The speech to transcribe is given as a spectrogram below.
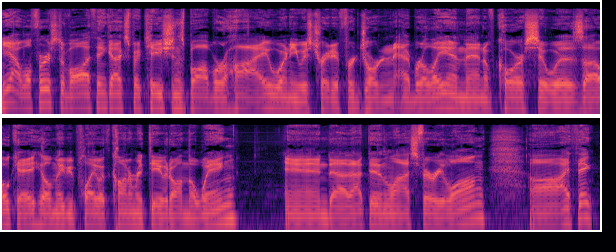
Yeah, well, first of all, I think expectations, Bob, were high when he was traded for Jordan Eberle. And then, of course, it was uh, okay, he'll maybe play with Connor McDavid on the wing and uh, that didn't last very long. Uh, I think,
